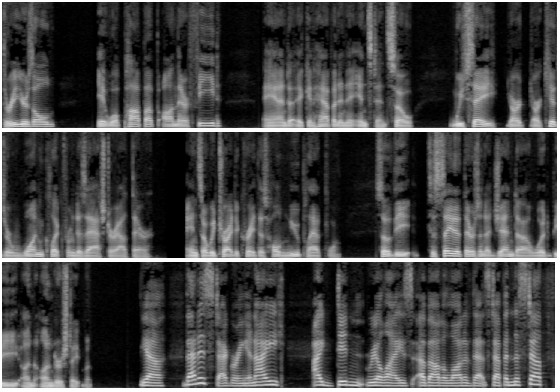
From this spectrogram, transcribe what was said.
three years old. It will pop up on their feed, and it can happen in an instant. So we say our our kids are one click from disaster out there, and so we tried to create this whole new platform. So the to say that there's an agenda would be an understatement. Yeah, that is staggering, and I I didn't realize about a lot of that stuff. And the stuff,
